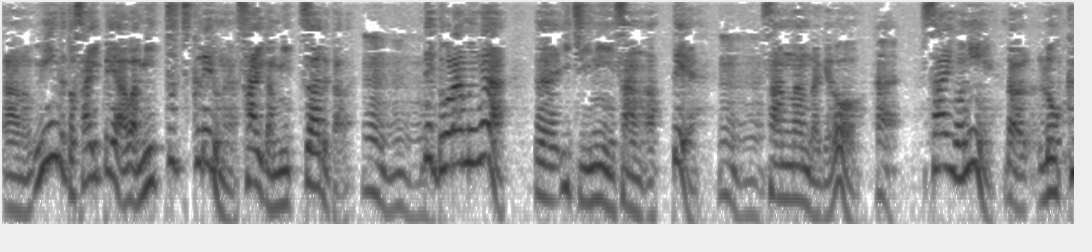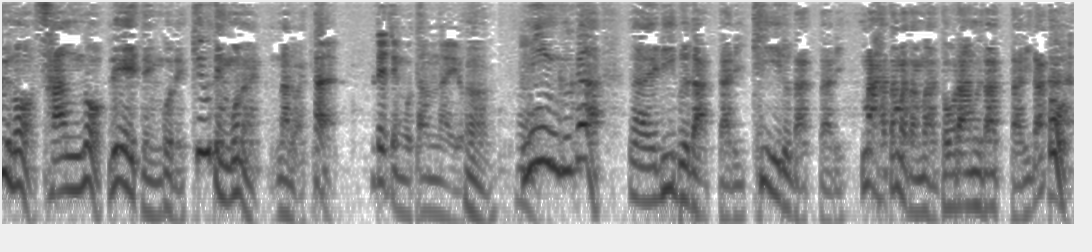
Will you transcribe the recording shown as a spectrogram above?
あの、ウィングとサイペアは3つ作れるのよ。サイが3つあるから。うんうんうん。で、ドラムが、えー1、2、3あって、うんうん。3なんだけど、はい。最後に、だから6の3の0.5で9.5になるわけ。はい。0.5足んないよ。うん。ウィングが、えーリブだったり、キールだったり、まあ、はたまたまあ、ドラムだったりだとはい、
